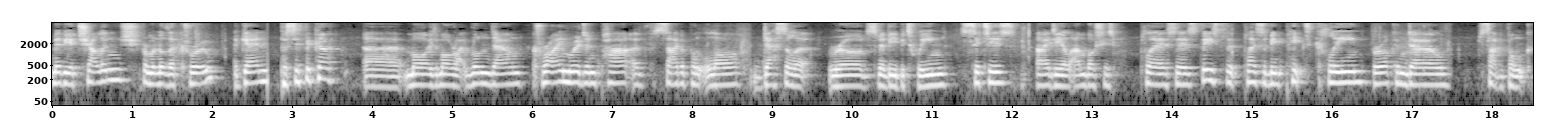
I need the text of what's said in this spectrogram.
Maybe a challenge from another crew. Again, Pacifica. Uh, more is a more like rundown, crime-ridden part of cyberpunk lore. Desolate roads, maybe between cities. Ideal ambushes places. These places have been picked clean, broken down. Cyberpunk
